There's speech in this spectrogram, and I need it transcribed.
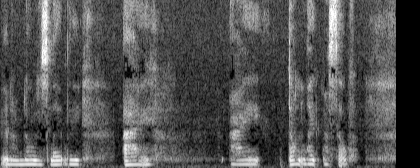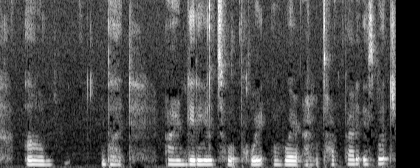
And I've noticed lately, I I don't like myself. Um, but I'm getting into a point of where I don't talk about it as much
